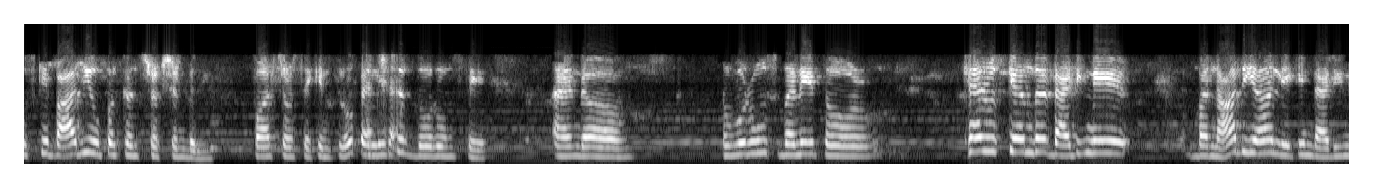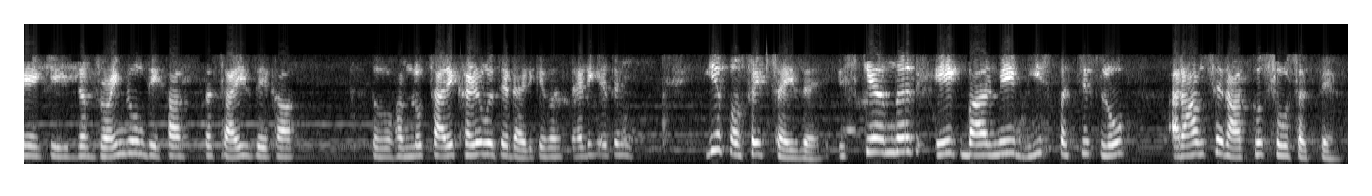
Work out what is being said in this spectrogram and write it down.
उसके बाद ही ऊपर कंस्ट्रक्शन बनी। फ़र्स्ट और सेकंड फ्लोर पहले अच्छा। सिर्फ़ दो रूम्स थे। एंड uh, वो रूम्स बने तो खैर उसके अंदर डैडी ने बना दिया लेकिन डैडी ने कि जब ड्राइंग रूम देखा उसका साइज़ देखा तो हम लोग सारे खड़े हुए थे डैडी के पास। डैडी कहते हैं ये परफेक्ट साइज़ है। इसके अंदर एक बार में 20-25 लोग आराम से रात को सो सकते हैं।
